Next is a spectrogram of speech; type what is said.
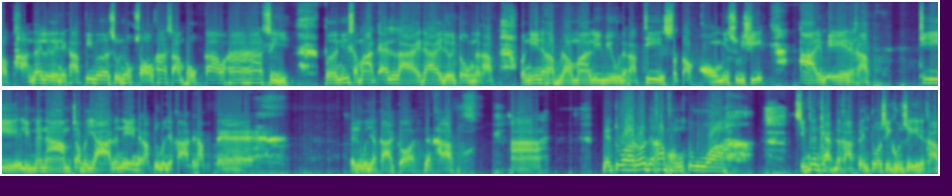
สอบถามได้เลยนะครับ ที่เบอร์ 0625369554 เบอร์นี้สามารถแอดไลน์ได้โดยตรงนะครับ วันนี้นะครับเรามารีวิวนะครับที่สต็อกของ Mitsubishi RMA นะครับ ที่ริมแม่น้ำเจ้าพระยานั่นเองนะครับ ดูบรรยากาศนะครับแหมไปดูบรรยากาศก่อนนะครับ อ่า ในตัวรถนะครับของตัวซิงเกิลแคปนะครับเป็นตัว4คูณ4นะครับ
